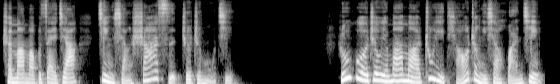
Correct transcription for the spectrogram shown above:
趁妈妈不在家，竟想杀死这只母鸡。如果这位妈妈注意调整一下环境，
